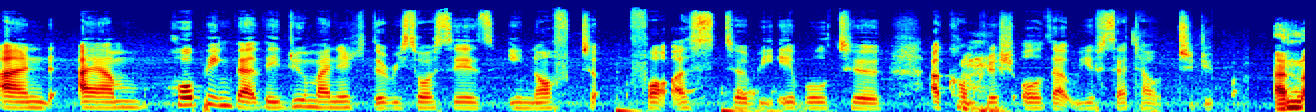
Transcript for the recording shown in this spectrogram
and I am hoping that they do manage the resources enough to, for us to be able to accomplish all that we've set out to do. And,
